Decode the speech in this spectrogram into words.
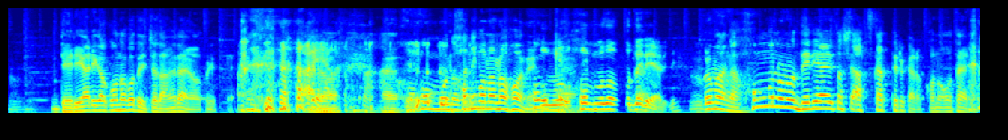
うんデリアリがこんなこと言っちゃダメだよ、と言って。本物。本物の方ね。本本物のデレアリね。うんこれもなんか本物のデリアリとして扱ってるから、このお便り そ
